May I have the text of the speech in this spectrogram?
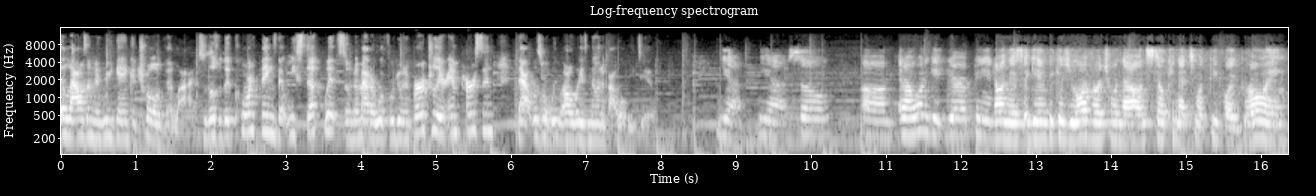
allows them to regain control of their lives. So those are the core things that we stuck with. So no matter what we're doing virtually or in person, that was what we've always known about what we do. Yeah, yeah. So um, and I want to get your opinion on this again because you are virtual now and still connecting with people and growing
